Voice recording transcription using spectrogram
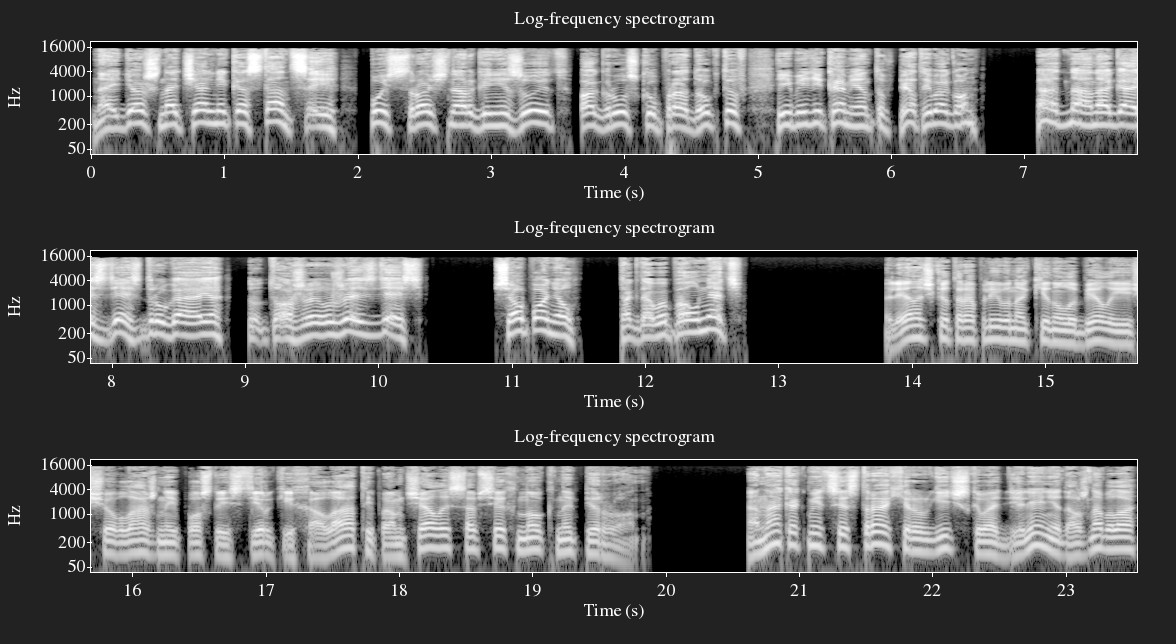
«Найдешь начальника станции, пусть срочно организует погрузку продуктов и медикаментов в пятый вагон. Одна нога здесь, другая тоже уже здесь. Все понял? Тогда выполнять!» Леночка торопливо накинула белый, еще влажный после стирки халат и помчалась со всех ног на перрон. Она, как медсестра хирургического отделения, должна была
